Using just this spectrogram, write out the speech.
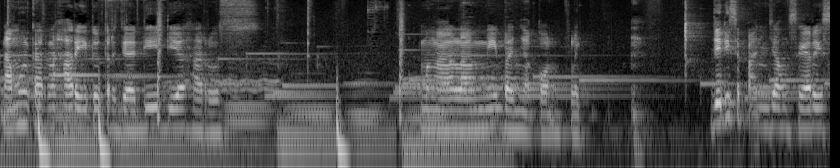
namun karena hari itu terjadi dia harus mengalami banyak konflik jadi sepanjang series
